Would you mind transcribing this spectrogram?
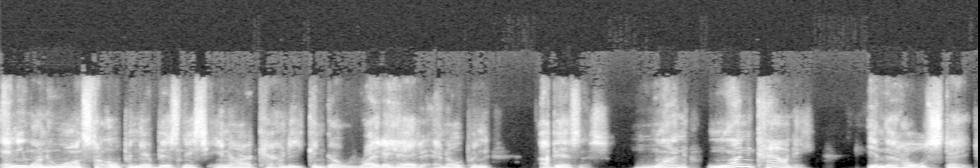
anyone who wants to open their business in our county can go right ahead and open a business. One, one county in the whole state.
